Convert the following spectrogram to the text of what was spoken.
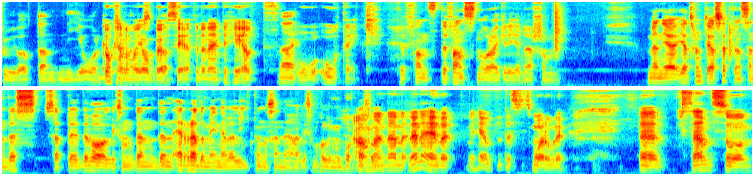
7, 8, 9 år. Då kan den vara jobbig att se för den är inte helt Nej. otäck. Det fanns, det fanns några grejer där som men jag, jag tror inte jag har sett den sen dess. Så att det, det var liksom, den, den ärrade mig när jag var liten och sen när jag liksom håller mig borta Ja, från. den, den är ändå helt lite smårolig. Eh, sen så...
